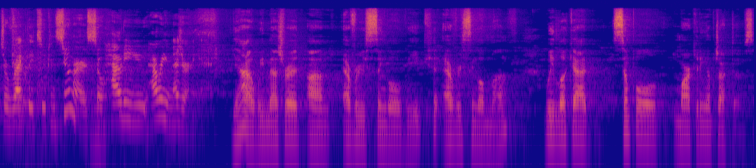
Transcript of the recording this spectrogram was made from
directly to consumers. So how do you how are you measuring it? Yeah, we measure it um, every single week, every single month. We look at simple marketing objectives.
